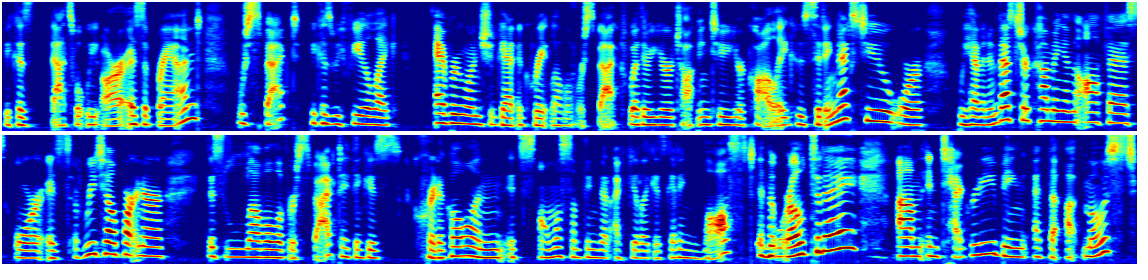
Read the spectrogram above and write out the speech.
because that's what we are as a brand. Respect, because we feel like everyone should get a great level of respect, whether you're talking to your colleague who's sitting next to you, or we have an investor coming in the office, or it's a retail partner. This level of respect, I think, is critical. And it's almost something that I feel like is getting lost in the world today. Um, integrity being at the utmost.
